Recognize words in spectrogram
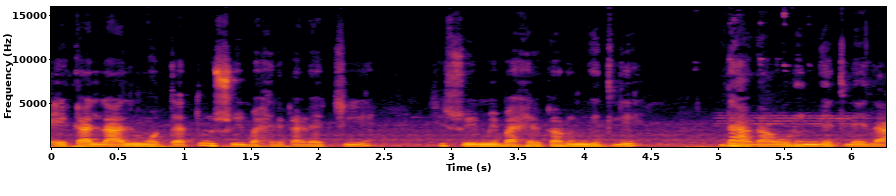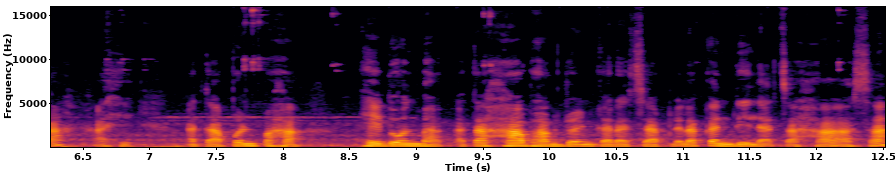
एका लाल मोत्यातून सुई बाहेर काढायची ही सुई मी बाहेर काढून घेतली. धागा ओढून घेतलेला आहे. आता आपण पहा हे दोन भाग. आता हा भाग जॉईन करायचा आपल्याला कंदिलाचा हा असा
